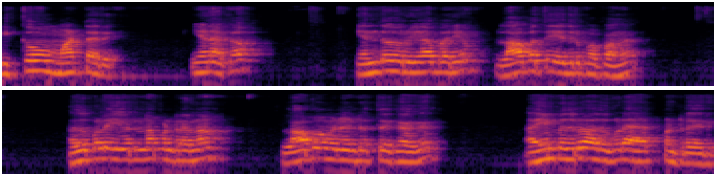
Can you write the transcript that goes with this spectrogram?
விற்கவும் மாட்டார். ஏன்னாக்கா எந்த ஒரு வியாபாரியும் லாபத்தை எதிர்பார்ப்பாங்க. அதுபோல் இவர் என்ன பண்ணுறாருன்னா லாபம் வேணுன்றதுக்காக ஐம்பது ரூபா அது கூட ஆட் பண்ணுறாரு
